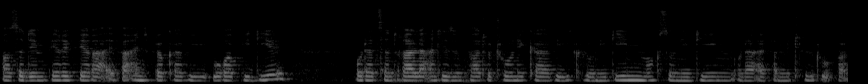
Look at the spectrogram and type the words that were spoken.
Außerdem periphere Alpha-1-Blocker wie Urapidil oder zentrale Antisympathotoniker wie Clonidin, Moxonidin oder Alpha-Methyl-Dopa.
